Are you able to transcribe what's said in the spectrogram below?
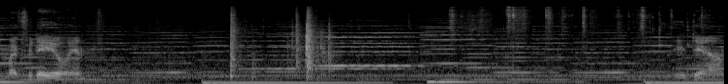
Put My Fideo in. Lay it down.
